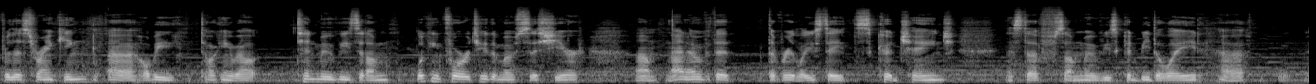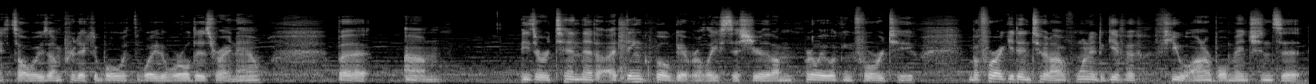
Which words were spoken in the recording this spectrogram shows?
for this ranking, uh, I'll be talking about 10 movies that I'm looking forward to the most this year. Um, I know that the release dates could change and stuff, some movies could be delayed. Uh, it's always unpredictable with the way the world is right now. But, um, these are 10 that I think will get released this year that I'm really looking forward to. Before I get into it, I wanted to give a few honorable mentions that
